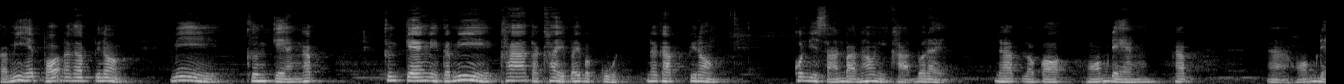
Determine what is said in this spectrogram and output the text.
ก็มีเห็ดเพาะนะครับพี่น้องมีเครื่องแกงครับ เครื่องแกงนี่ก็มีข่าตะไคร้ใบมะกรูดนะครับ พี่น้อง คนอีสานบ้านเฮานี่ขาดบ่ได้นะครับแล้วก็หอมแดงครับอ่าหอมแด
